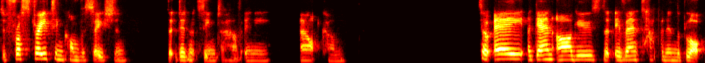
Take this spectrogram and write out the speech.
the frustrating conversation that didn't seem to have any outcome. So A again argues that events happen in the block,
